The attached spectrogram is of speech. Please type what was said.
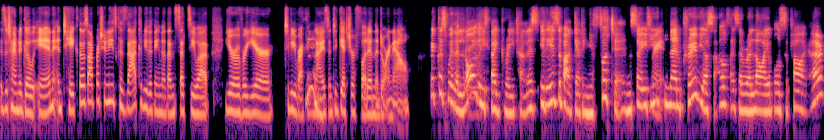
is the time to go in and take those opportunities because that could be the thing that then sets you up year over year to be hmm. recognized and to get your foot in the door now. Because with a lot of these big retailers, it is about getting your foot in. So if you right. can then prove yourself as a reliable supplier,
